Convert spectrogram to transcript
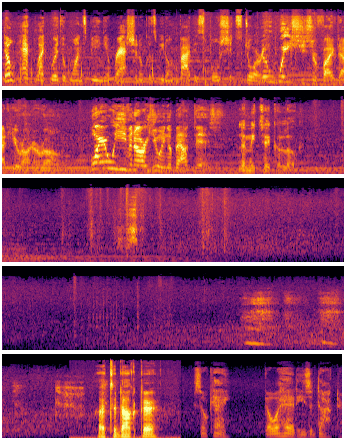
Don't act like we're the ones being irrational because we don't buy this bullshit story. No way she survived out here on her own. Why are we even arguing about this? Let me take a look. that's a doctor. It's okay. Go ahead, he's a doctor.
